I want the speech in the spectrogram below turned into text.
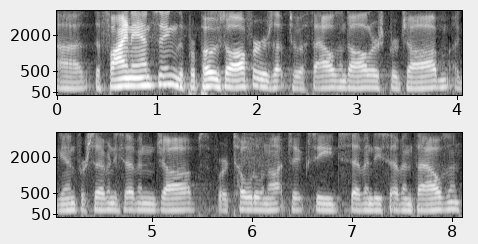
Uh, The financing, the proposed offer is up to $1,000 per job, again for 77 jobs, for a total not to exceed 77,000,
